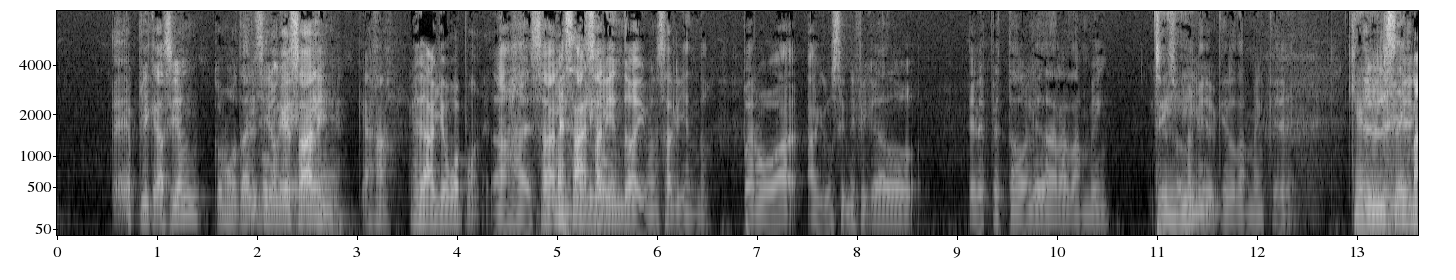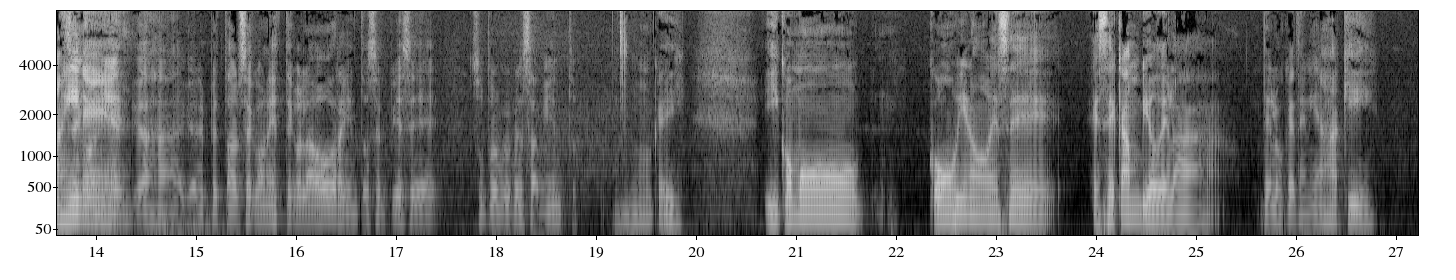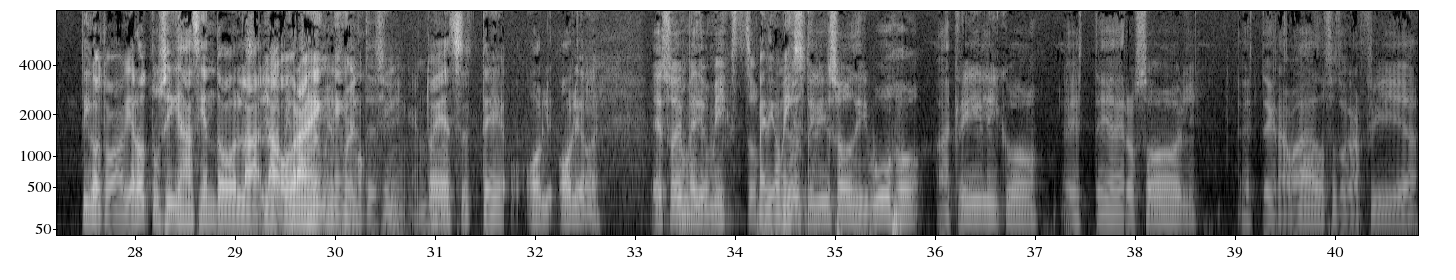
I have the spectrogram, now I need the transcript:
explicación como tal, Sí, sino que salen. eh, Ajá. Ah, Yo voy a poner. Ajá, salen, me van salió. saliendo ahí, van saliendo. Pero a- algún significado el espectador le dará también. Eso es lo que yo quiero también que... Que él se imagine. ajá, que el espectador se conecte con la obra y entonces empiece su propio pensamiento. Mm, Ok. ¿Y cómo, cómo vino ese, ese cambio de la de lo que tenías aquí? Digo, todavía lo, tú sigues haciendo la- Sí, la obras en, fuerte, sí. en- esto Ujú. es este óleo, óleo, ¿eh? Eso es medio mixto. Medio Yo mixto. utilizo dibujo, acrílico, este aerosol, este grabado, fotografía,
